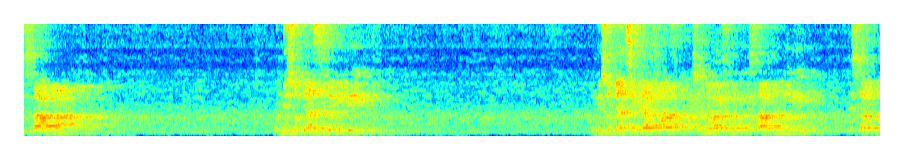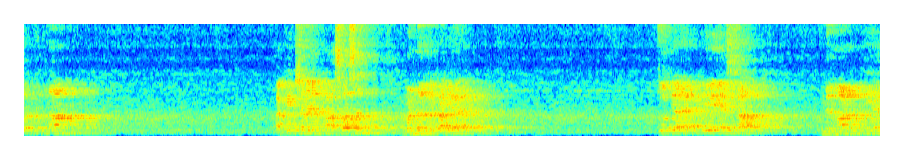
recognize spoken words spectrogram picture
स्थापना उन्नीस सौ बयासी में की गई। उन्नीस सौ बयासी के आसपास अपेक्षण व्यवहार समिति की स्थापना की गई। इसका नाम अपेक्षण आश्वासन मंडल रखा गया है, जो क्या है एएस का निर्माण करती है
